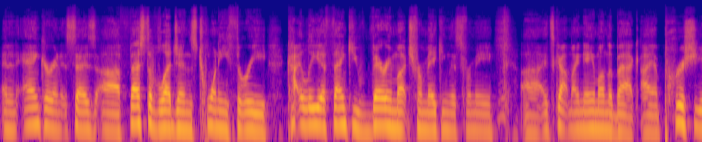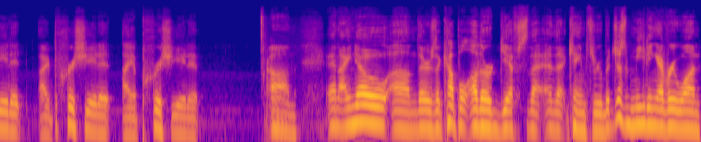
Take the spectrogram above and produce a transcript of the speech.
and an anchor, and it says uh, Legends 23. Kylia, thank you very much for making this for me. Uh, it's got my name on the back. I appreciate it. I appreciate it. I appreciate it. Um, and I know um, there's a couple other gifts that that came through, but just meeting everyone,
